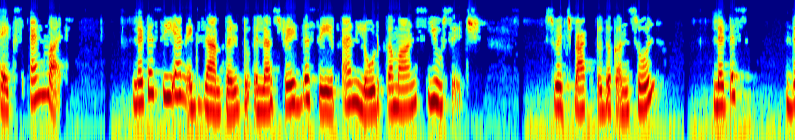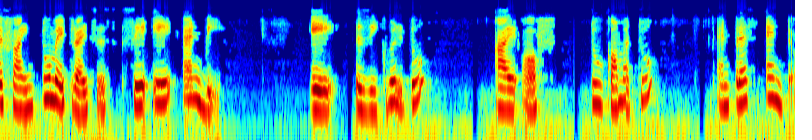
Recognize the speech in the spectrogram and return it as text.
x and y. Let us see an example to illustrate the save and load commands usage. Switch back to the console. Let us define two matrices, say A and B. A is equal to I of 2 comma 2 and press enter.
